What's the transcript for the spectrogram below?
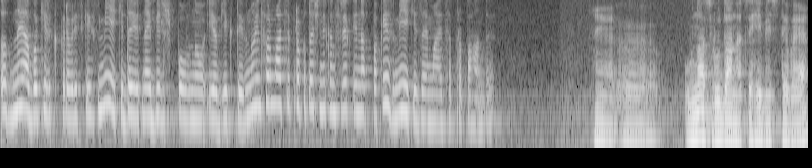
одне або кілька криворізьких ЗМІ, які дають найбільш повну і об'єктивну інформацію про поточний конфлікт, і навпаки, ЗМІ, які займаються пропагандою. Е, е, У нас Рудана це Гебельс ТВ.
